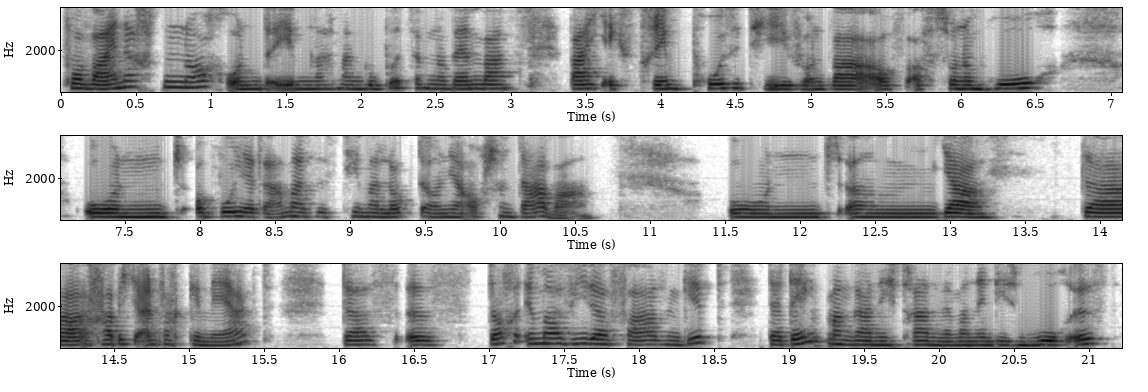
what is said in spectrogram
vor Weihnachten noch und eben nach meinem Geburtstag im November war ich extrem positiv und war auf, auf so einem Hoch. Und obwohl ja damals das Thema Lockdown ja auch schon da war. Und ähm, ja, da habe ich einfach gemerkt, dass es doch immer wieder Phasen gibt, da denkt man gar nicht dran, wenn man in diesem Hoch ist,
